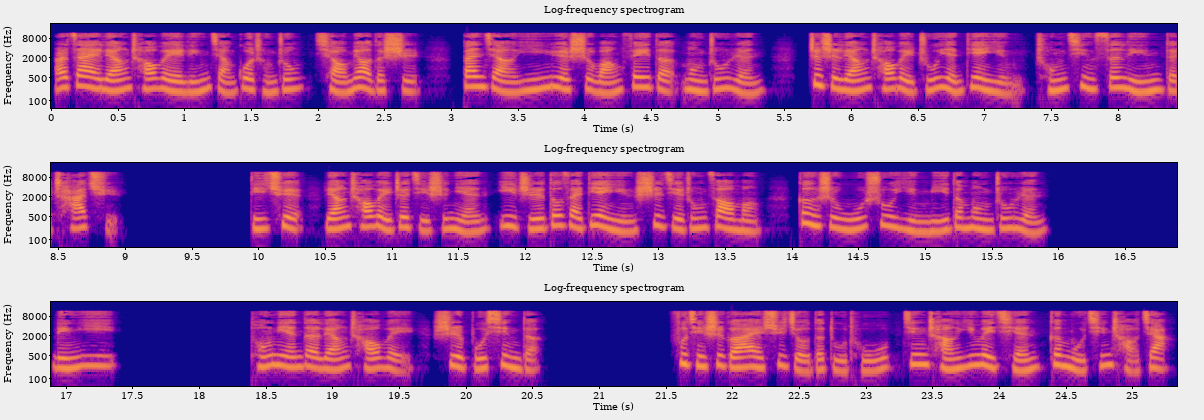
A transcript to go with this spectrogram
而在梁朝伟领奖过程中，巧妙的是，颁奖音乐是王菲的《梦中人》。这是梁朝伟主演电影《重庆森林》的插曲。的确，梁朝伟这几十年一直都在电影世界中造梦，更是无数影迷的梦中人。零一，童年的梁朝伟是不幸的，父亲是个爱酗酒的赌徒，经常因为钱跟母亲吵架，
